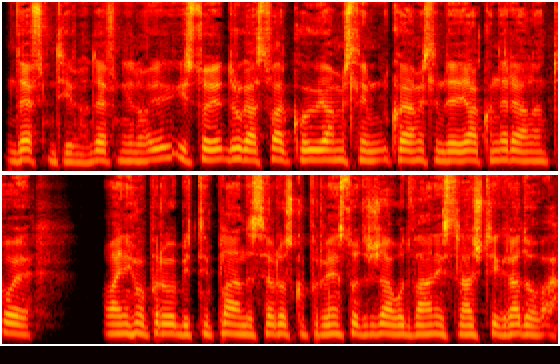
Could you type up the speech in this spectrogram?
Definitivno, definitivno. Isto je druga stvar koju ja mislim, koja ja mislim da je jako nerealan, to je ovaj njihov prvobitni plan da se Evropsko prvenstvo održava u 12 različitih gradova,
